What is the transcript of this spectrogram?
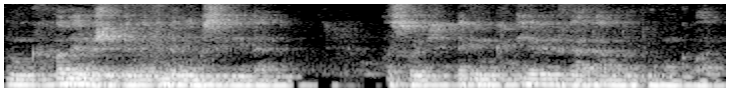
Urunk, hadd erősítjen meg mindannyiunk szívében az, hogy nekünk élő, feltámadott Urunk van,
